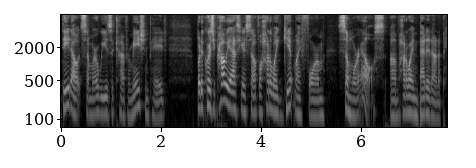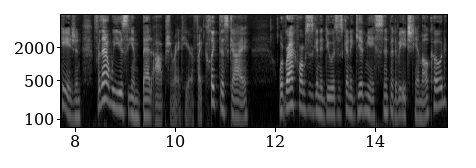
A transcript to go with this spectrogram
data out somewhere, we use a confirmation page. But of course, you're probably asking yourself, well, how do I get my form somewhere else? Um, how do I embed it on a page? And for that, we use the embed option right here. If I click this guy, what RackForms is going to do is it's going to give me a snippet of HTML code.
